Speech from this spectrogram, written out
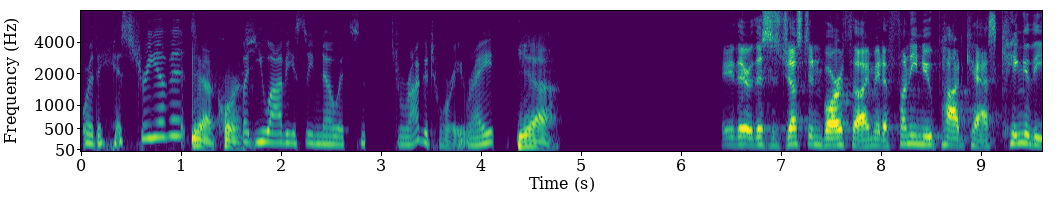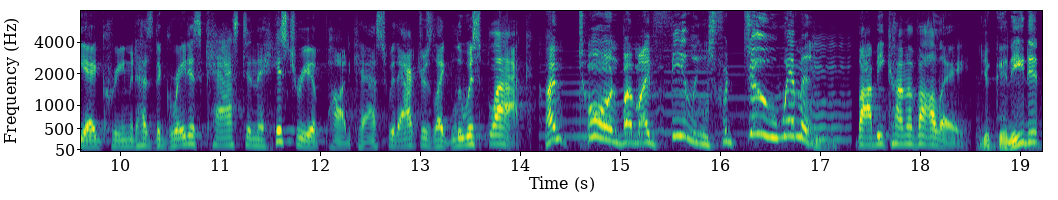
or the history of it. Yeah, of course. But you obviously know it's derogatory, right? yeah. Hey there, this is Justin Bartha. I made a funny new podcast, King of the Egg Cream. It has the greatest cast in the history of podcasts with actors like Lewis Black, I'm torn by my feelings for two women. Bobby Cannavale, You can eat it,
